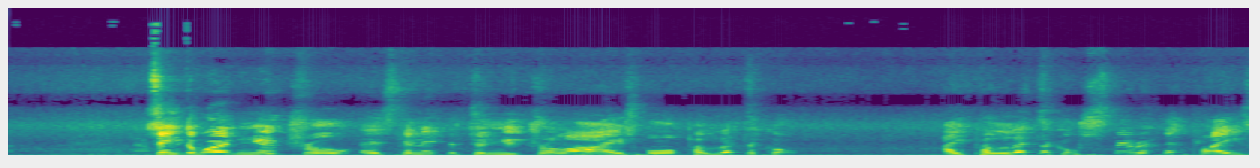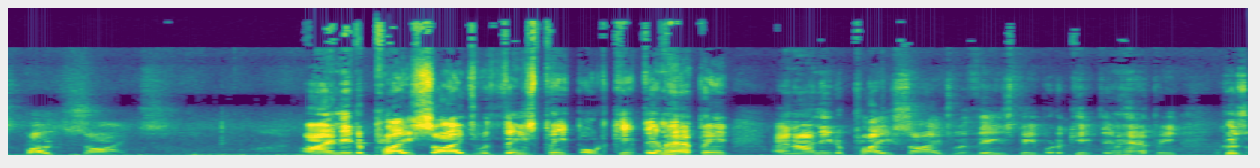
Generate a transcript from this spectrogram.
See, the word neutral is connected to neutralize or political. A political spirit that plays both sides. I need to play sides with these people to keep them happy, and I need to play sides with these people to keep them happy. Because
